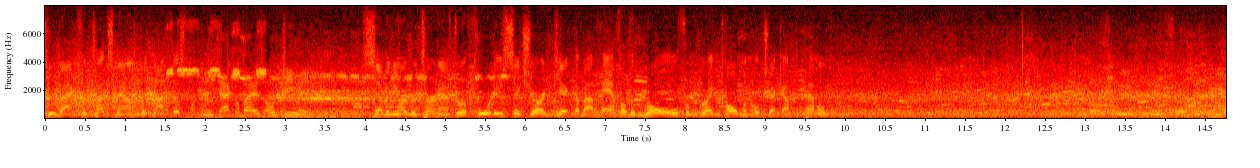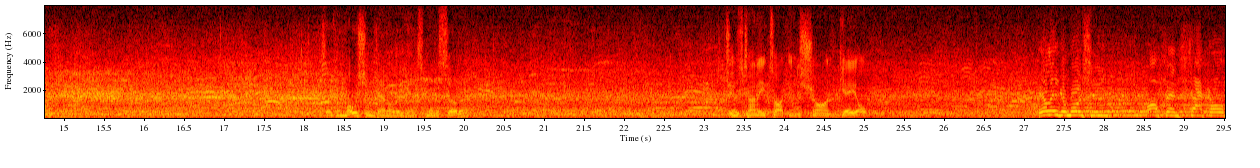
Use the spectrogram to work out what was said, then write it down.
two back for touchdowns, but not this one. And tackled by his own teammate. Seven-yard return after a 46-yard kick. About half of it rolled from Greg Coleman. We'll check out the penalty. It's a motion penalty against Minnesota. Jim Tunney talking to Sean Gale. Illegal motion, offense tackle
